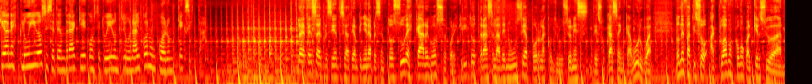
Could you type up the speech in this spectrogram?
quedan excluidos y se tendrá que constituir un tribunal con un quórum que exista. La defensa del presidente Sebastián Piñera presentó su descargos por escrito tras la denuncia por las contribuciones de su casa en Caburgua, donde enfatizó, actuamos como cualquier ciudadano.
